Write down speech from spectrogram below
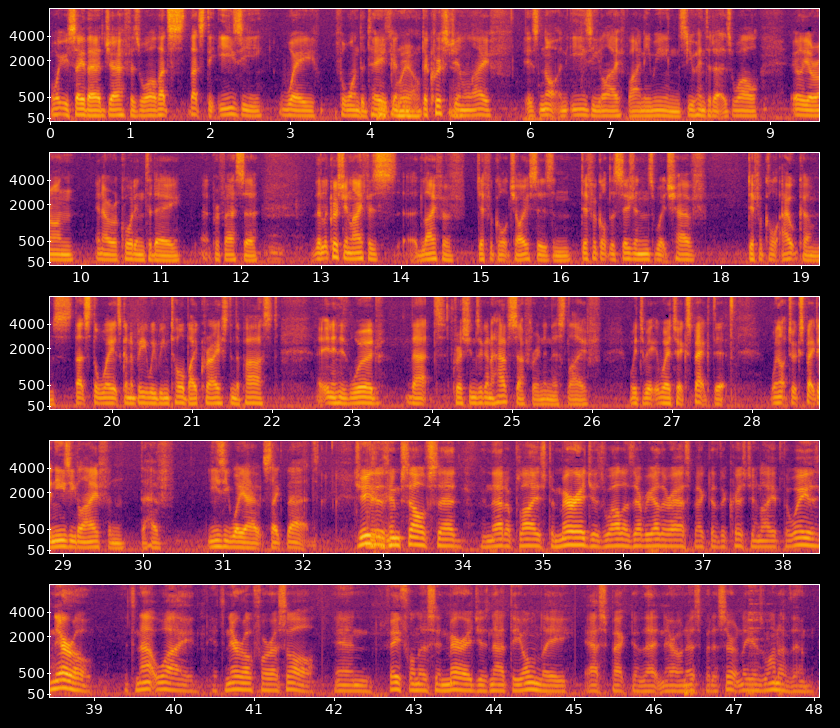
What you say there, Jeff, as well, that's that's the easy way for one to take. Easy and the Christian yeah. life is not an easy life by any means. You hinted at as well earlier on in our recording today, uh, Professor. The Christian life is a life of difficult choices and difficult decisions which have difficult outcomes. That's the way it's going to be. We've been told by Christ in the past, in His Word, that Christians are going to have suffering in this life. We're to, be, we're to expect it. We're not to expect an easy life and to have easy way outs like that. Jesus himself said, and that applies to marriage as well as every other aspect of the Christian life the way is narrow, it's not wide, it's narrow for us all. And faithfulness in marriage is not the only aspect of that narrowness, but it certainly is one of them.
